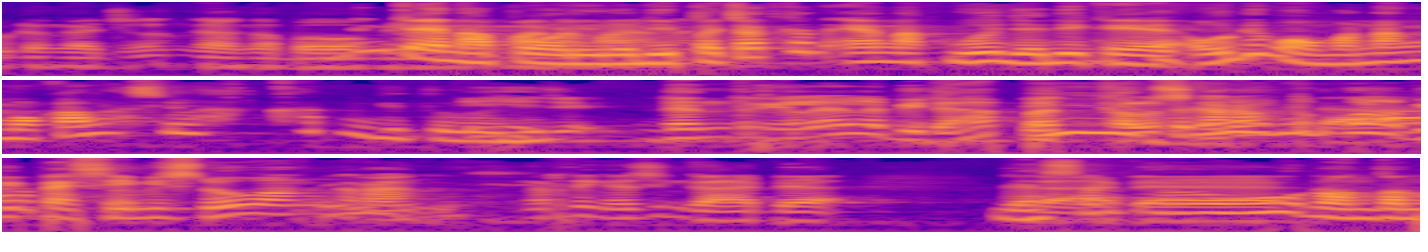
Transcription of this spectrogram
udah nggak jelas nggak ngebawa Ini kayak Napoli udah dipecat kan enak gue jadi kayak oh dia mau menang mau kalah silahkan gitu loh Iya, dan thrillnya lebih dapat. Iya, Kalau sekarang tuh gue lebih pesimis doang, Rang. Ngerti gak sih? Nggak ada Gak nggak ada nonton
